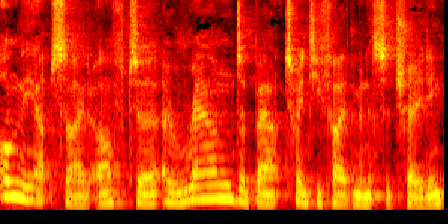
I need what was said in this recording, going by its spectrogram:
On the upside, after around about 25 minutes of trading,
